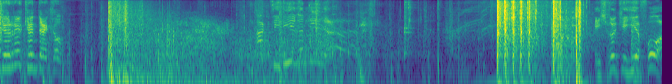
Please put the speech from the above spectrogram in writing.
Dir Rückendeckung. Aktiviere Mine. Ich rücke hier vor.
